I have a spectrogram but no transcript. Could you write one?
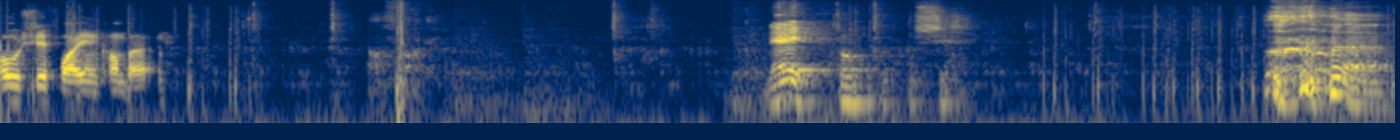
hold shift while in combat. Oh fuck. Nay! Oh, oh shit.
